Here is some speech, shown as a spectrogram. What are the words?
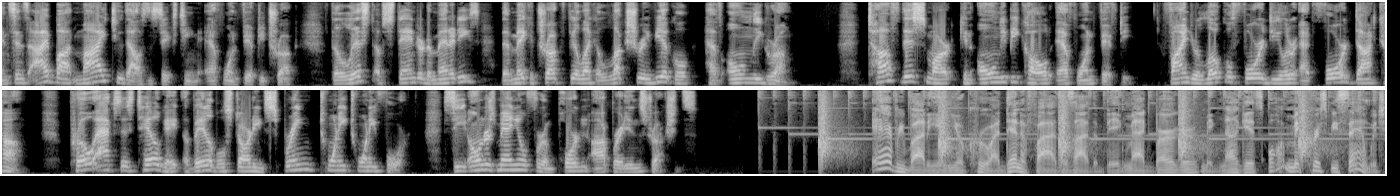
And since I bought my 2016 F-150 truck, the list of standard amenities that make a truck feel like a luxury vehicle have only grown. Tough this smart can only be called F-150. Find your local Ford dealer at Ford.com. Pro Access Tailgate available starting spring 2024. See owner's manual for important operating instructions. Everybody in your crew identifies as either Big Mac Burger, McNuggets, or McCrispy Sandwich.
